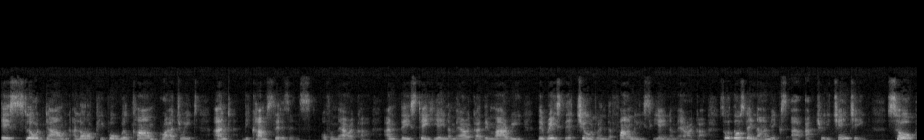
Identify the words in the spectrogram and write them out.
is slowed down. A lot of people will come, graduate, and become citizens of America and they stay here in America, they marry, they raise their children, their families here in America. So those dynamics are actually changing. So,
